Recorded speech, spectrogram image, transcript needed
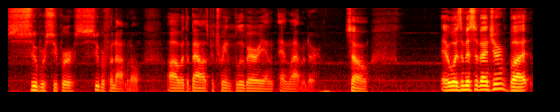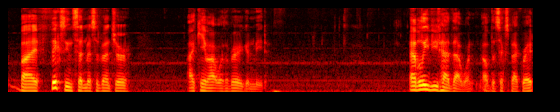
super, super, super phenomenal uh, with the balance between blueberry and, and lavender. So it was a misadventure, but by fixing said misadventure, I came out with a very good mead. I believe you've had that one of the six pack, right?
